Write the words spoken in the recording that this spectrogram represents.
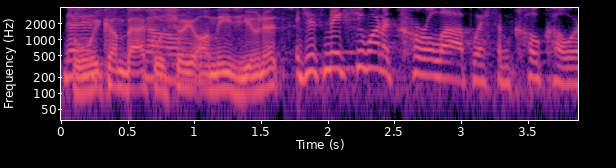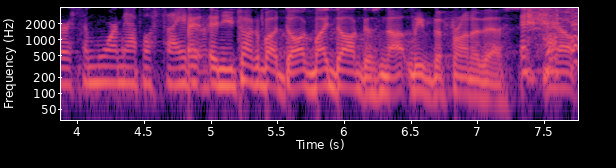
That when we come back, so we'll show you on these units. It just makes you want to curl up with some cocoa or some warm apple cider. And, and you talk about dog. My dog does not leave the front of this. Now,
